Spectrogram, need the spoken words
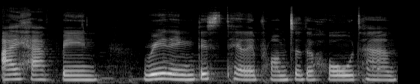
I have been reading this teleprompter the whole time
